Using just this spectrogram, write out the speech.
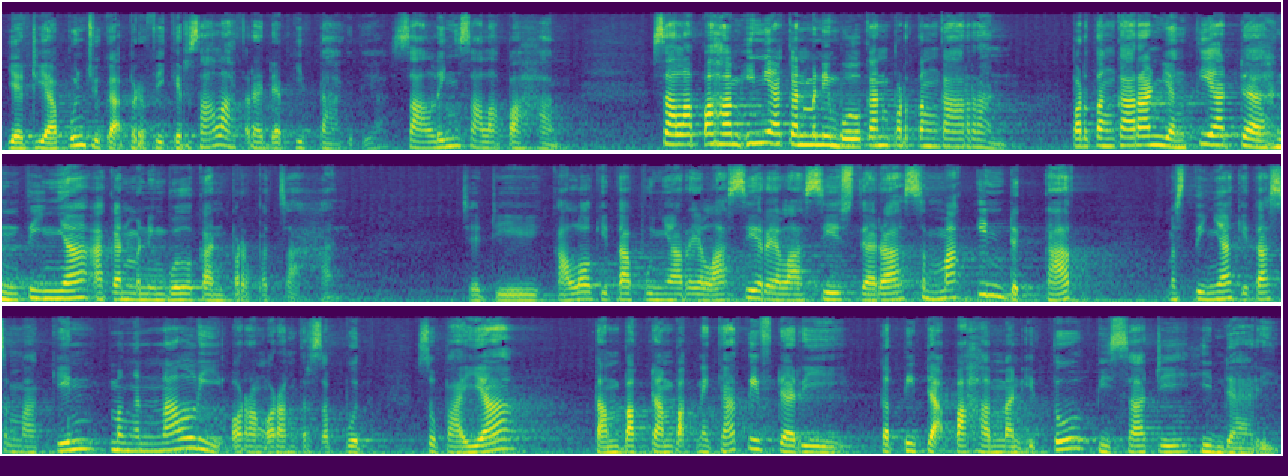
Ya dia pun juga berpikir salah terhadap kita gitu ya, saling salah paham. Salah paham ini akan menimbulkan pertengkaran. Pertengkaran yang tiada hentinya akan menimbulkan perpecahan. Jadi kalau kita punya relasi-relasi saudara semakin dekat, mestinya kita semakin mengenali orang-orang tersebut supaya dampak-dampak negatif dari ketidakpahaman itu bisa dihindari.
